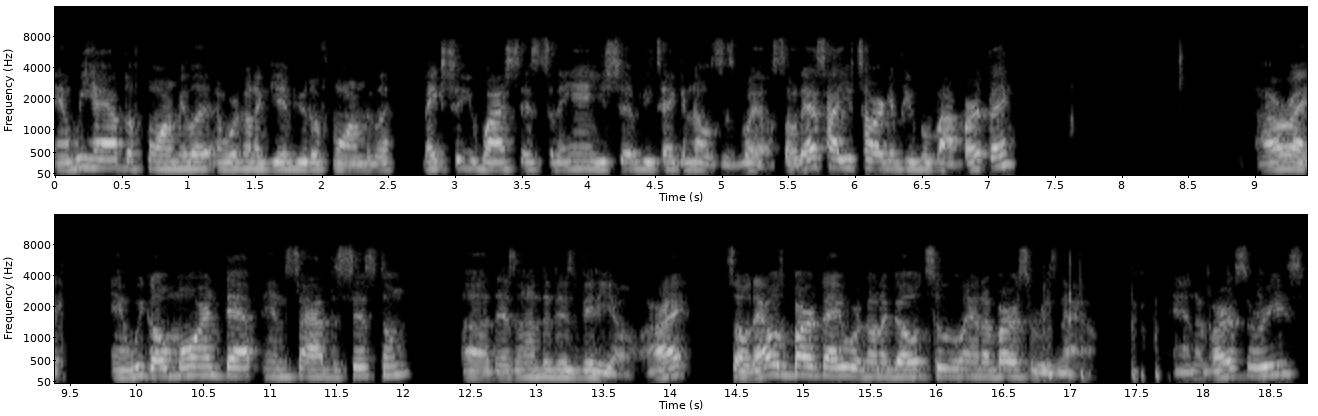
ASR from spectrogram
And we have the formula, and we're going to give you the formula. Make sure you watch this to the end. You should be taking notes as well. So that's how you target people by birthday. All right. And we go more in depth inside the system uh, that's under this video. All right. So that was birthday. We're going to go to anniversaries now. Anniversaries.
